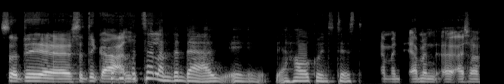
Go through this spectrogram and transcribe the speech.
Så det, øh, så det gør aldrig. fortælle om den der øh, havregrynstest? Jamen, jamen, øh, altså,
